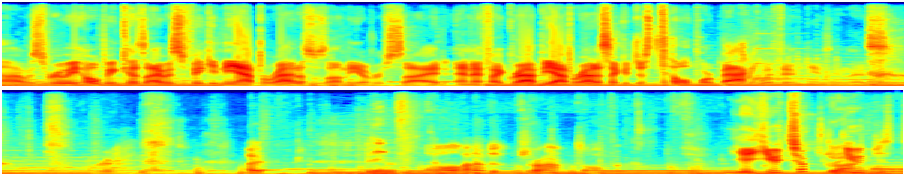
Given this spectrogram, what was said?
I was really hoping because I was thinking the apparatus was on the other side, and if I grabbed the apparatus, I could just teleport back with it using didn't fall. I was dropped off a cliff. Yeah, you took you Just-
